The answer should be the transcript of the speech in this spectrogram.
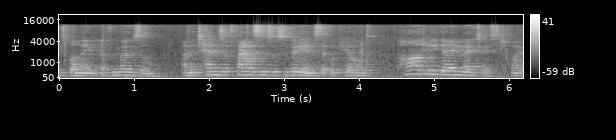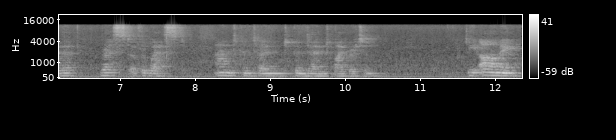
His bombing of Mosul and the tens of thousands of civilians that were killed, hardly going noticed by the rest of the West and condoned, condoned by Britain. The arming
